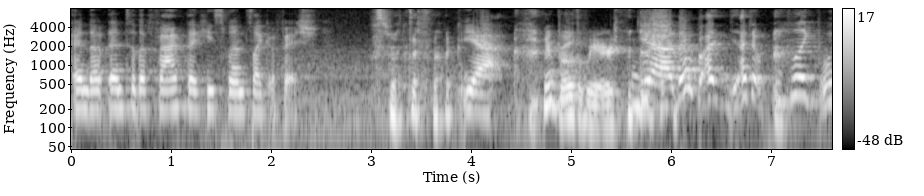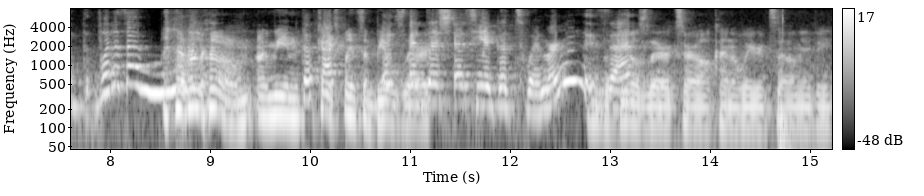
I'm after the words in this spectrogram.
and the and to the fact that he swims like a fish. what the fuck? Yeah, They're both weird. yeah. they're- I, I don't like. What does that mean? I don't know. I mean, The can fact- explain some Beatles is, lyrics. Is, is he a good swimmer? Is the that Beatles lyrics are all kind of weird, so maybe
